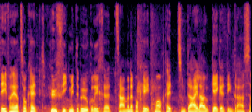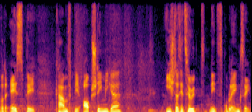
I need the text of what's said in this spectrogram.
Eva Herzog hat häufig mit den Bürgerlichen zusammen ein Paket gemacht, hat zum Teil auch gegen die Interessen der SP gekämpft bei Abstimmungen. Ist das jetzt heute nicht das Problem gewesen?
